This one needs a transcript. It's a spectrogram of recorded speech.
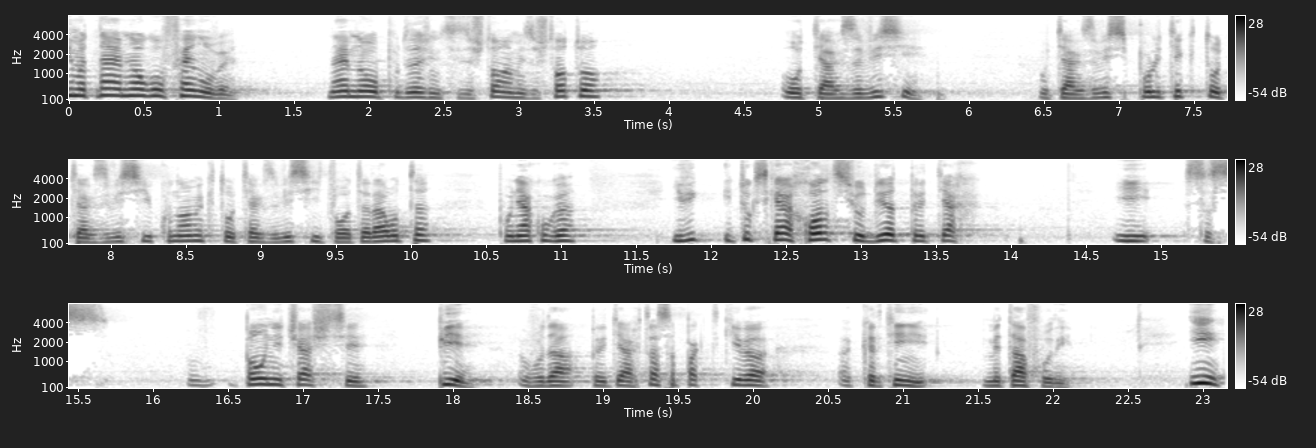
имат най-много фенове, най-много поддръжници. Защо? Ами защото от тях зависи. От тях зависи политиката, от тях зависи економиката, от тях зависи и твоята работа понякога. И, и тук се казва, хората си отбиват пред тях и с пълни чаши се пие вода при тях. Това са пак такива картини, метафори. И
